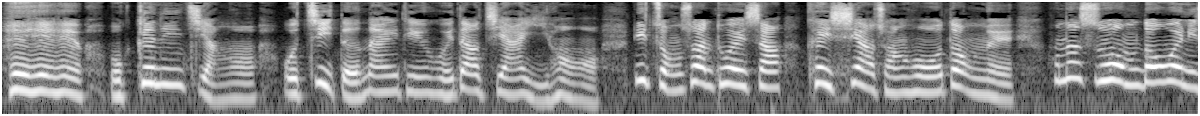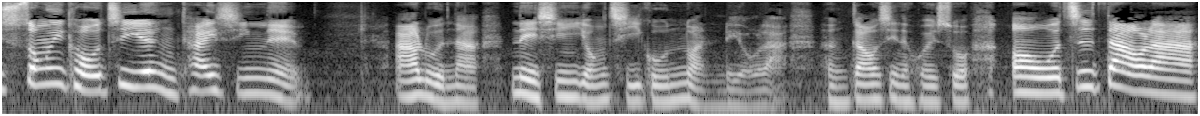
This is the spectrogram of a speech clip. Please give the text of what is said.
嘿嘿嘿，我跟你讲哦，我记得那一天回到家以后哦，你总算退烧，可以下床活动诶。我那时候我们都为你松一口气，也很开心呢。”阿伦呐，内心涌起一股暖流啦，很高兴的会说：“哦，我知道啦，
